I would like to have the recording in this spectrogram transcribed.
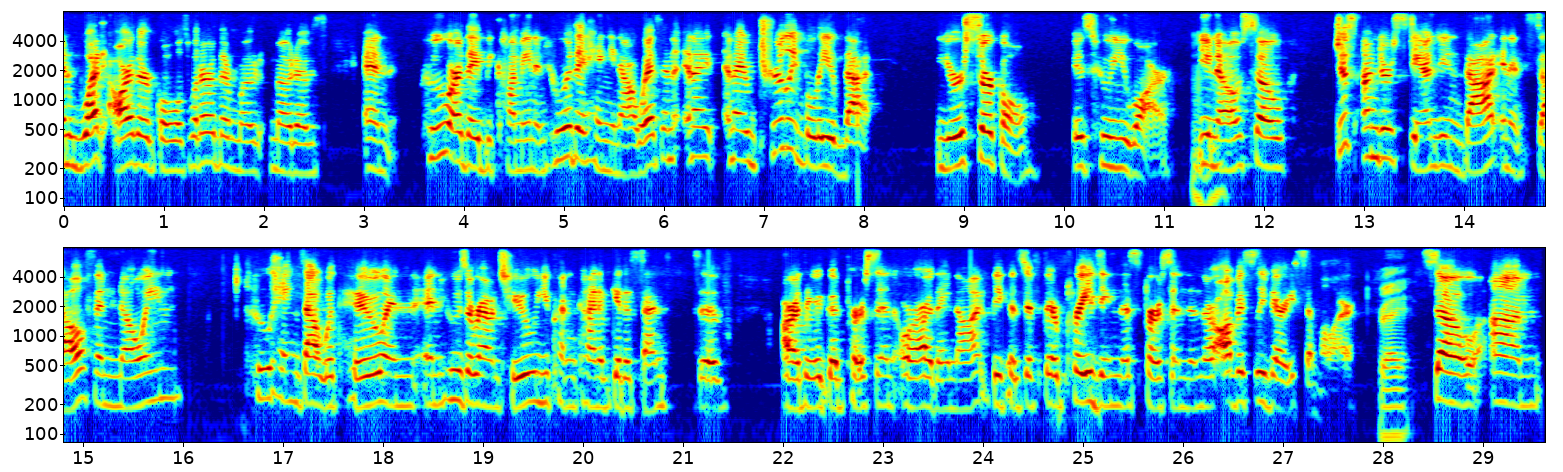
And what are their goals? What are their mo- motives? And who are they becoming and who are they hanging out with? And and I and I truly believe that your circle is who you are you Mhm. know so just understanding that in itself and knowing who hangs out with who and and who's around who you can kind of get a sense of are they a good person or are they not because if they're praising this person then they're obviously very similar Right. so um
